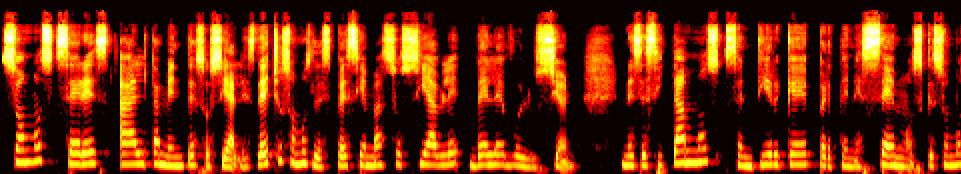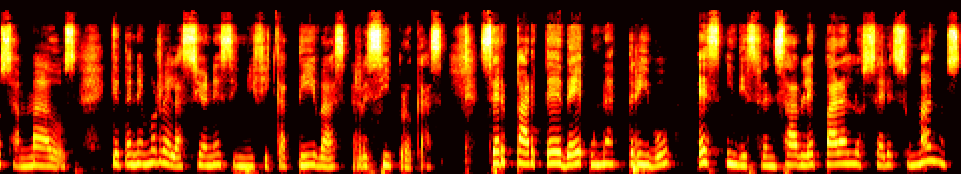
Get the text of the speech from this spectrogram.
Somos seres altamente sociales. De hecho, somos la especie más sociable de la evolución. Necesitamos sentir que pertenecemos, que somos amados, que tenemos relaciones significativas, recíprocas. Ser parte de una tribu es indispensable para los seres humanos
